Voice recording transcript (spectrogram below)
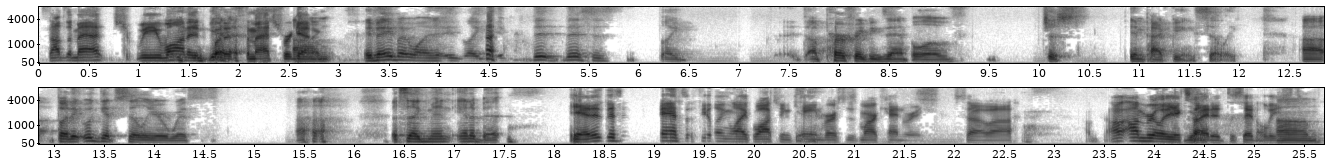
It's not the match we wanted, but it's the match we're getting. Um, if anybody wanted, like, thi- this is like a perfect example of just Impact being silly. Uh, but it would get sillier with uh, a segment in a bit. yeah, this, this is a chance of feeling like watching Kane versus Mark Henry. So uh, I'm, really excited to say the least. Um,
